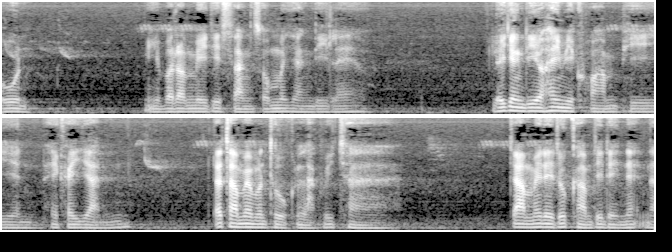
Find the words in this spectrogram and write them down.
บุญ มีบารมีที่สั่งสมมาอย่างดีแล้ว หรืออย่างเดียวให้มีความเพียรให้ขยัน และทำให้มันถูกหลักวิชาจำไม่ได้ทุกคำที่ได้แนะน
